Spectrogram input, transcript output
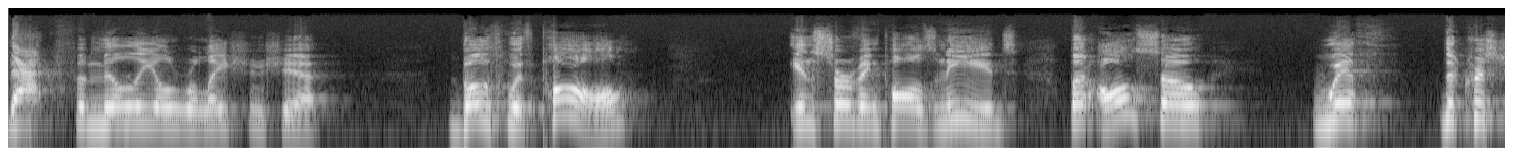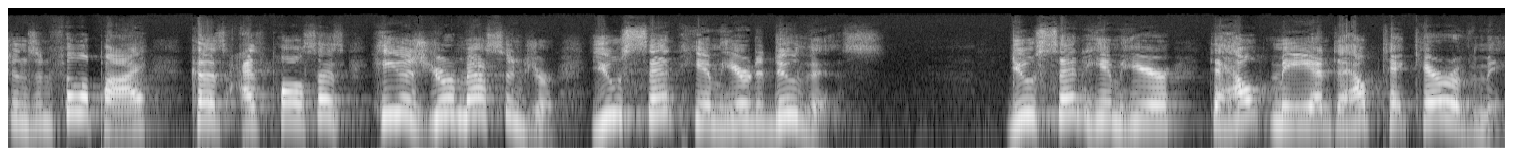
that familial relationship both with Paul in serving Paul's needs, but also with the Christians in Philippi, because as Paul says, he is your messenger. You sent him here to do this. You sent him here to help me and to help take care of me.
